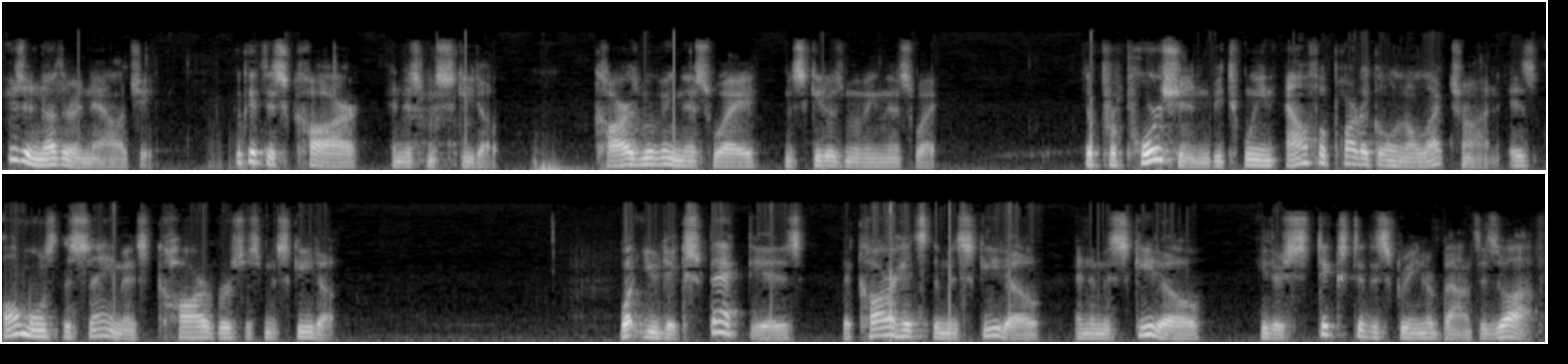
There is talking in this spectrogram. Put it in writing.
Here's another analogy. Look at this car and this mosquito. Car's moving this way, mosquito's moving this way the proportion between alpha particle and electron is almost the same as car versus mosquito. What you'd expect is the car hits the mosquito and the mosquito either sticks to the screen or bounces off.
